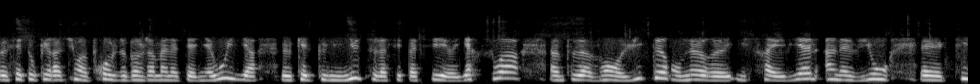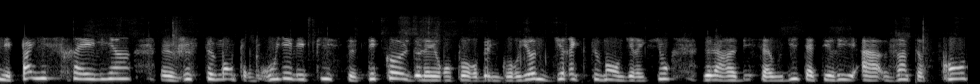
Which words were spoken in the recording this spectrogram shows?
euh, cette opération un proche de Benjamin Netanyahou il y a euh, quelques minutes. Cela s'est passé hier soir, un peu avant 8 heures en heure israélienne. Un avion qui n'est pas israélien, euh, justement pour brouiller les pistes d'école de l'aéroport Ben Gurion directement en direction de l'Arabie Saoudite, atterrit à 20h30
